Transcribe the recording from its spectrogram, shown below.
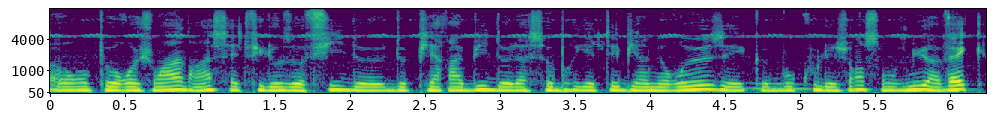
on peut rejoindre hein, cette philosophie de, Pierre Rabhi de la sobriété bienheureuse et que beaucoup les gens sont venus avec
